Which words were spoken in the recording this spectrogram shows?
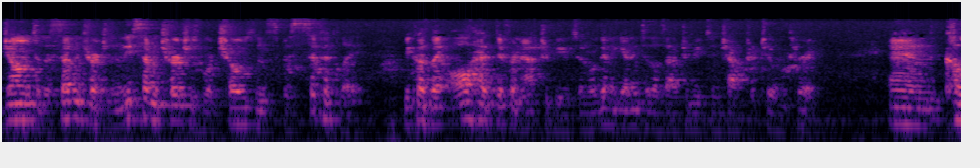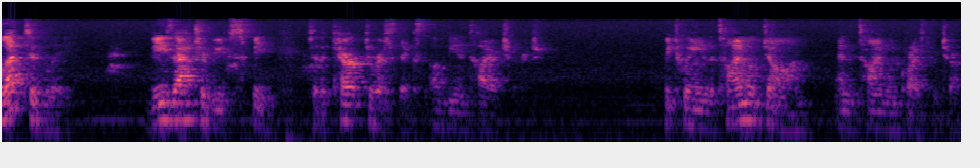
John to the seven churches, and these seven churches were chosen specifically because they all had different attributes, and we're going to get into those attributes in chapter 2 and 3. And collectively, these attributes speak to the characteristics of the entire church between the time of John and the time when Christ returns.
